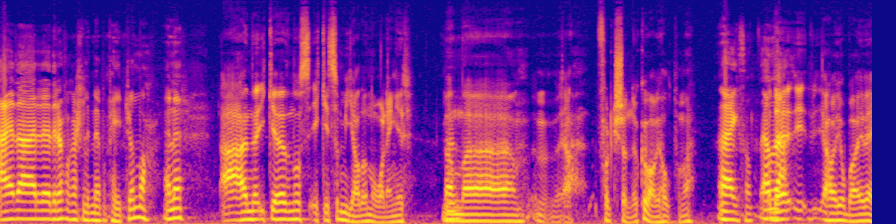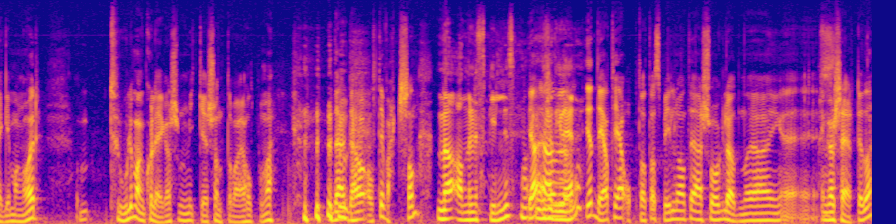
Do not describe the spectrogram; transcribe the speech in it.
Nei, det er, dere får kanskje litt mer på Patrion, da? Eller? Nei, ikke, noe, ikke så mye av det nå lenger. Men eh, ja, folk skjønner jo ikke hva vi holder på med. Nei, ikke sant. Men det, jeg har jobba i VG i mange år. Utrolig mange kollegaer som ikke skjønte hva jeg holdt på med. Det, det har jo alltid vært sånn. med å anmelde spill, liksom? Ja, ja, ja, det at jeg er opptatt av spill, og at jeg er så glødende engasjert i det,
